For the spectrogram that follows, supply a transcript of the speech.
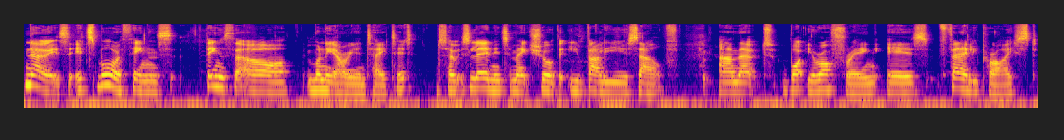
No, it's it's more things things that are money orientated. So it's learning to make sure that you value yourself and that what you're offering is fairly priced.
